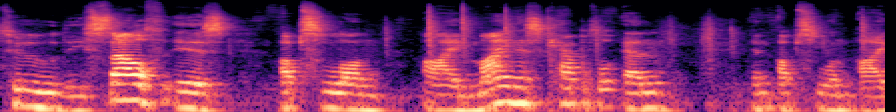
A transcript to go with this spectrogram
to the south is upsilon i minus capital N and upsilon i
